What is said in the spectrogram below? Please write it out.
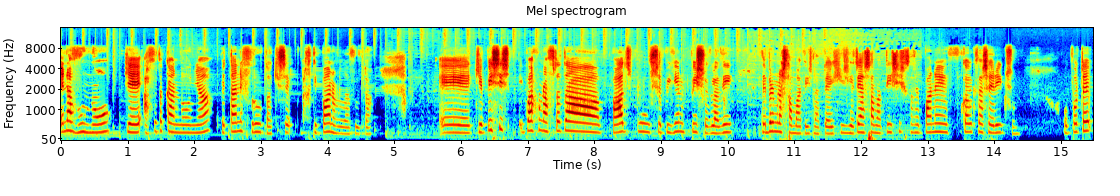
ένα βουνό και αυτά τα κανόνια πετάνε φρούτα και σε χτυπάνε αυτά τα φρούτα. Ε, και επίσης υπάρχουν αυτά τα pads που σε πηγαίνουν πίσω, δηλαδή δεν πρέπει να σταματήσεις να τέχεις, γιατί αν σταματήσεις θα σε πάνε κάτω και θα σε ρίξουν. Οπότε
